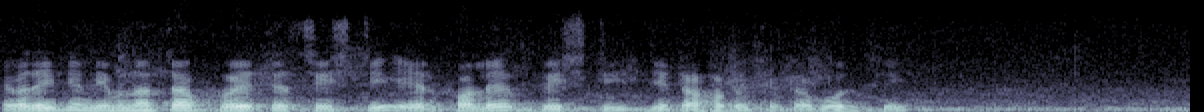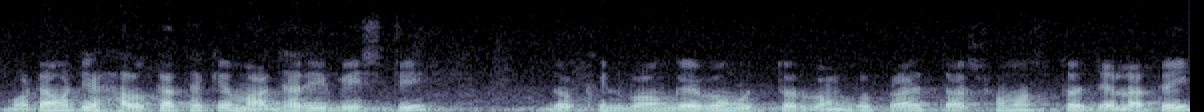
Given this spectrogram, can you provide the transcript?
এবার এই যে নিম্নচাপ হয়েছে সৃষ্টি, এর ফলে বৃষ্টি যেটা হবে সেটা বলছি। মোটামুটি হালকা থেকে মাঝারি বৃষ্টি দক্ষিণবঙ্গ এবং উত্তরবঙ্গ প্রায় তার সমস্ত জেলাতেই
